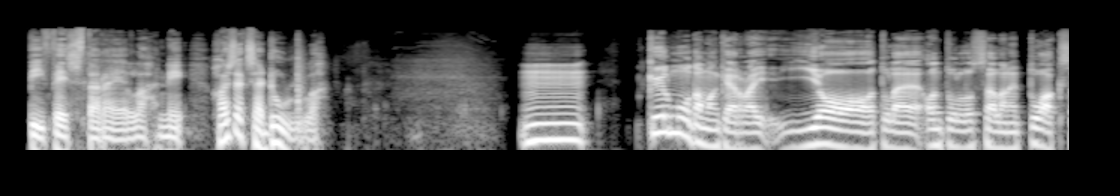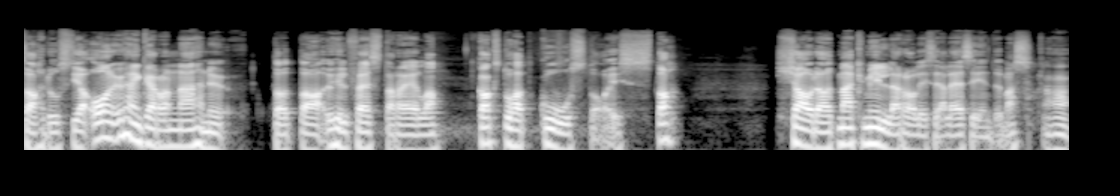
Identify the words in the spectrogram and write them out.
räppifestareilla, niin haiseeko sä dulla? Mm, kyllä muutaman kerran joo, tulee, on tullut sellainen tuoksahdus ja on yhden kerran nähnyt tota, yhdellä festareilla 2016. Shoutout, Mac Miller oli siellä esiintymässä. Aha,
